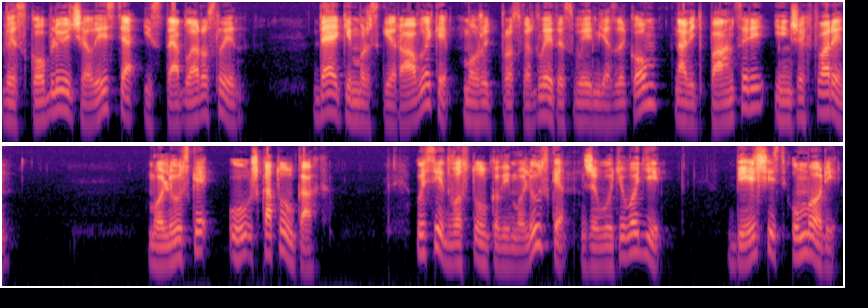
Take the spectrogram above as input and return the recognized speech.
вискоблюючи листя і стебла рослин. Деякі морські равлики можуть просвердлити своїм язиком навіть панцирі інших тварин. Молюски у шкатулках. Усі двостулкові молюски живуть у воді, більшість у морі.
